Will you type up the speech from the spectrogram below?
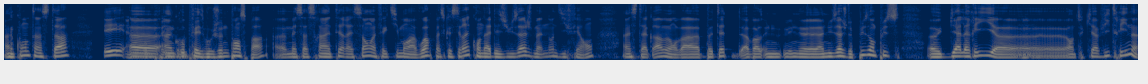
un compte Insta et un euh, groupe un groupe Facebook. Je ne pense pas, euh, mais ça serait intéressant effectivement à voir parce que c'est vrai qu'on a des usages maintenant différents. Instagram, on va peut-être avoir une- une- un usage de plus en plus euh, galerie, euh, en tout cas vitrine.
